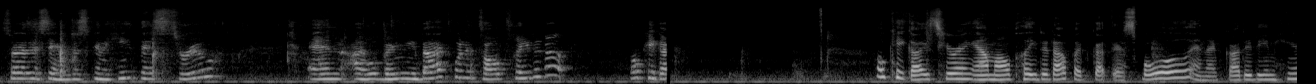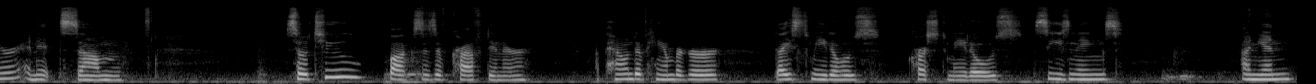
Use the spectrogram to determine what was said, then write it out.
So as I say, I'm just going to heat this through and I will bring you back when it's all plated up. Okay, guys. Okay guys, here I am all plated up. I've got this bowl and I've got it in here and it's um so two boxes of Kraft Dinner, a pound of hamburger, diced tomatoes, crushed tomatoes, seasonings, onion,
